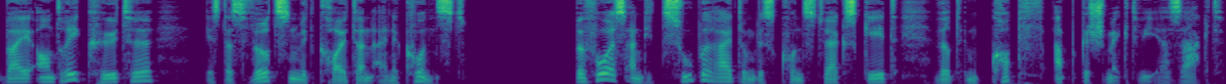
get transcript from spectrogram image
Bei André Köthe ist das Würzen mit Kräutern eine Kunst. Bevor es an die Zubereitung des Kunstwerks geht, wird im Kopf abgeschmeckt, wie er sagt.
